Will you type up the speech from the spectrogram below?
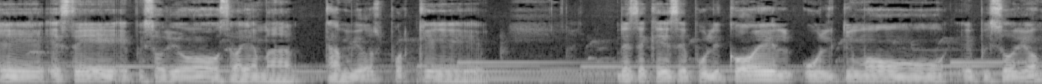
Eh, este episodio se va a llamar cambios porque desde que se publicó el último episodio,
